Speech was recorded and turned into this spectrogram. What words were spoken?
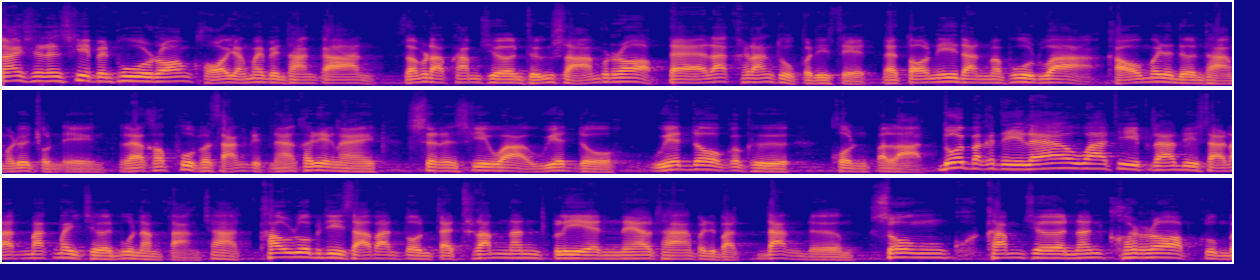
นายเซเลนสกี้เป็นผู้ร้องขออย่างไม่เป็นทางการสำหรับคำเชิญถึง 3 รอบ แต่ละครั้งถูกปฏิเสธ แต่ตอนนี้ดันมาพูดว่าเขาไม่ได้เดินทางมาด้วยตนเอง แล้วเขาพูดภาษาอังกฤษนะเขาเรียกนายเซเลนสกี้ว่าเวียดโดเวียดโดก็คือ คนประหลาด โดยปกติแล้วว่าที่ประธานาธิบดีสหรัฐมักไม่เชิญผู้นำต่างชาติ เข้าร่วมพิธีสาบานตน แต่ทรัมป์นั้นเปลี่ยนแนวทางปฏิบัติดั้งเดิม ทรงคำเชิญนั้นครอบคลุมไป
